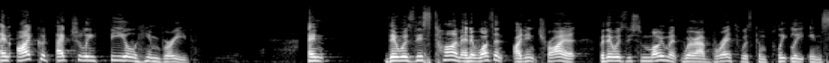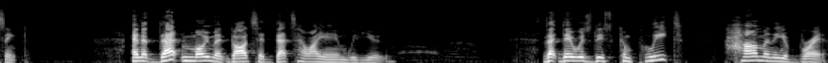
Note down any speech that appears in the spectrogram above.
And I could actually feel him breathe. And there was this time, and it wasn't, I didn't try it, But there was this moment where our breath was completely in sync. And at that moment, God said, That's how I am with you. That there was this complete harmony of breath.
